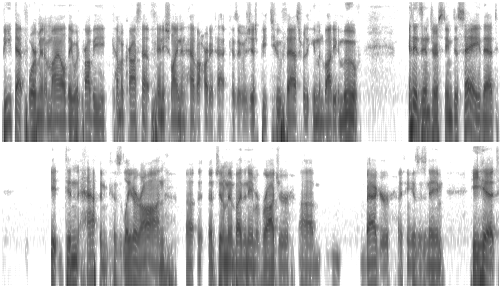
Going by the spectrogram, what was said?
beat that four minute mile, they would probably come across that finish line and have a heart attack because it would just be too fast for the human body to move. And it's interesting to say that it didn't happen because later on, uh, a gentleman by the name of Roger um, Bagger, I think is his name, he hit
